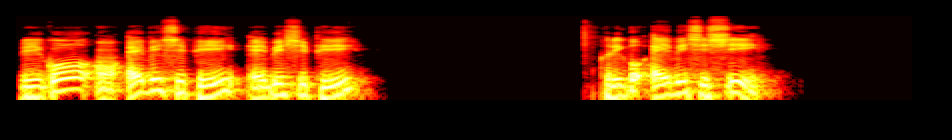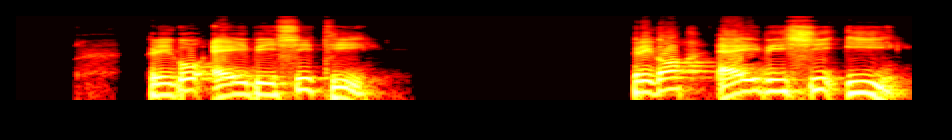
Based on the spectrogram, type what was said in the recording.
그리고 어, ABCB, ABCB, 그리고 ABCC, 그리고 ABCD, 그리고 ABCE.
